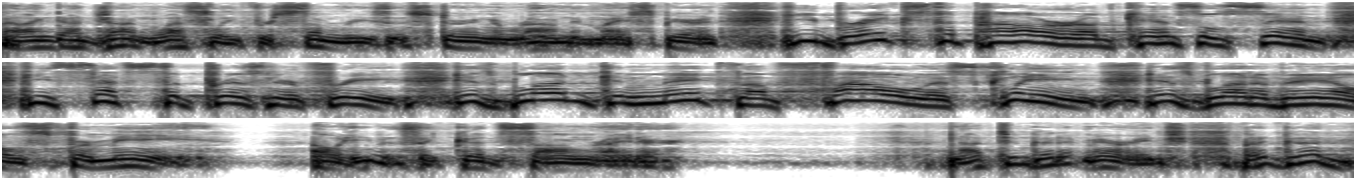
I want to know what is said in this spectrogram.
I got John Wesley for some reason stirring around in my spirit. He breaks the power of canceled sin. He sets the prisoner free. His blood can make the foulest clean. His blood avails for me. Oh, he was a good songwriter. Not too good at marriage, but good.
